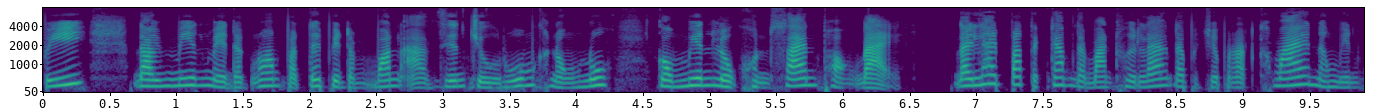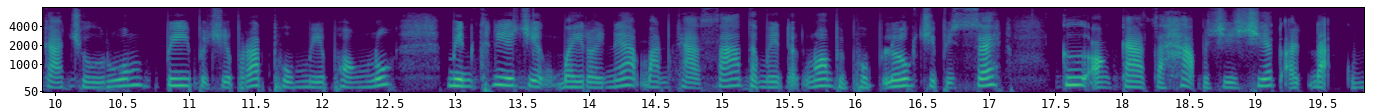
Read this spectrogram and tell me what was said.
77ដោយមានមេដឹកនាំប្រទេសពីតំបន់អាស៊ានចូលរួមក្នុងនោះក៏មានលោកហ៊ុនសែនផងដែរ។ ដោយឡែកបដកម្មដែលបានធ្វើឡើងដោយប្រជាប្រដ្ឋខ្មែរនឹងមានការចូលរួមពីប្រជាប្រដ្ឋភូមាផងនោះមានគ្នាជាង300នាក់បានខាសារទៅមេដឹកនាំពិភពលោកជាពិសេសគឺអង្គការសហប្រជាជាតិឲ្យដាក់គំ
